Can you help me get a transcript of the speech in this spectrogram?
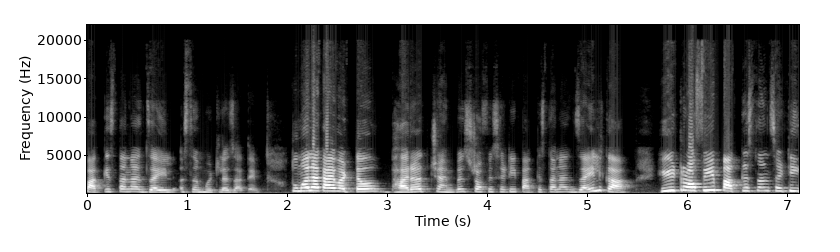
पाकिस्तानात जाईल असं म्हटलं जाते तुम्हाला काय वाटतं? भारत चॅम्पियन्स ट्रॉफीसाठी पाकिस्तानात जाईल का? ही ट्रॉफी पाकिस्तानसाठी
